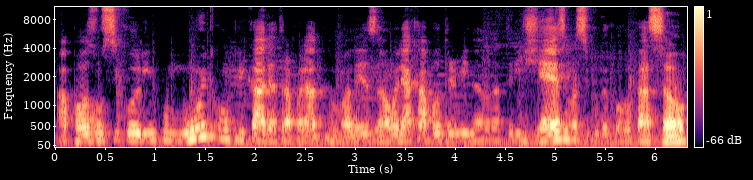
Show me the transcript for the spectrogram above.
após um ciclo olímpico muito complicado e atrapalhado por uma lesão, ele acabou terminando na 32ª colocação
